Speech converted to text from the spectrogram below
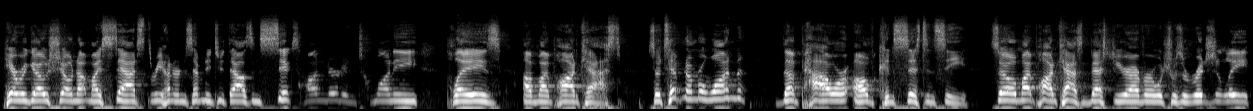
here we go, showing up my stats 372,620 plays of my podcast. So, tip number one the power of consistency. So, my podcast, Best Year Ever, which was originally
